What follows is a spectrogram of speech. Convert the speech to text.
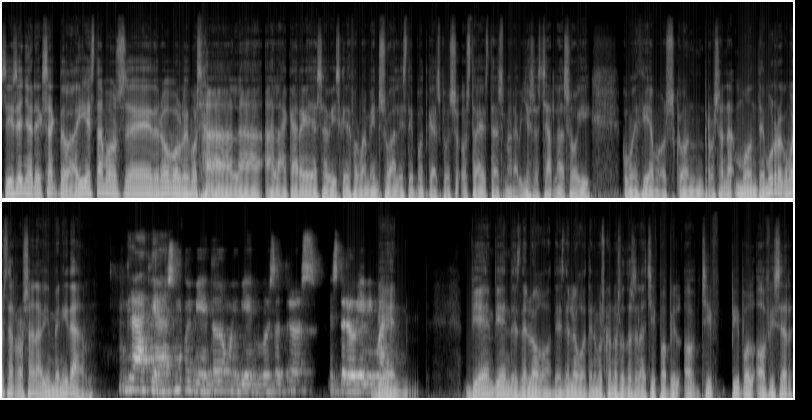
Sí, señor, exacto. Ahí estamos eh, de nuevo, volvemos a la, a la, carga. Ya sabéis que de forma mensual este podcast pues, os trae estas maravillosas charlas. Hoy, como decíamos, con Rosana Montemurro. ¿Cómo estás, Rosana? Bienvenida. Gracias, muy bien, todo muy bien. Vosotros, espero bien igual. Bien. Bien, bien, desde luego, desde luego. Tenemos con nosotros a la Chief People, Chief People Officer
